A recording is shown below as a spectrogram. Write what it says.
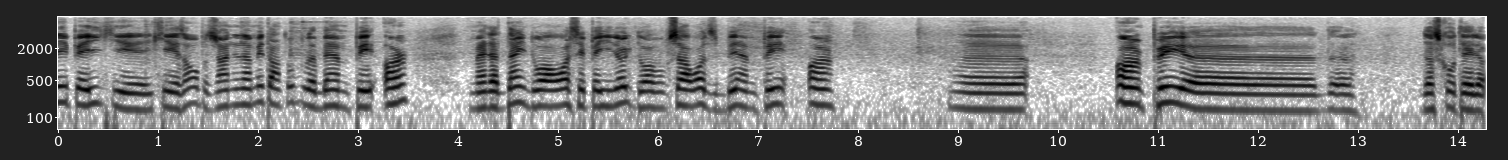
les pays qui, les ont, parce que j'en ai nommé tantôt pour le BMP 1. Mais là-dedans, il doit y avoir ces pays-là qui doivent aussi avoir du BMP 1 euh, un P euh, de, de ce côté-là.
